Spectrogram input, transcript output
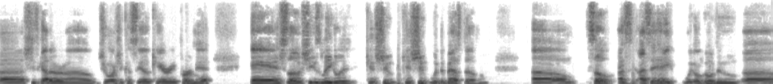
uh, she's got her uh, Georgia concealed carry permit, and so she's legally can shoot can shoot with the best of them. Um, so I, I said, hey, we're gonna go do uh,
